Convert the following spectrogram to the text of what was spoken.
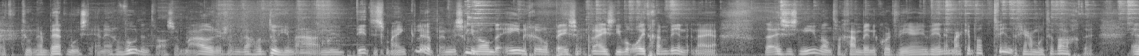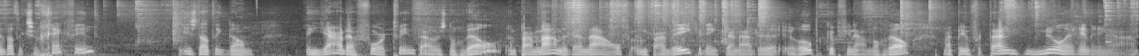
dat ik toen naar bed moest en echt woedend was op mijn ouders. En ik dacht, wat doe je me aan? Dit is mijn club. En misschien wel de enige Europese prijs die we ooit gaan winnen. Nou ja, dat is dus niet, want we gaan binnenkort weer in winnen. Maar ik heb al twintig jaar moeten wachten. En wat ik zo gek vind, is dat ik dan een jaar daarvoor, Twin Towers nog wel. Een paar maanden daarna, of een paar weken denk ik daarna, de Europa Cup finale nog wel. Maar Pim Fortuyn, nul herinneringen aan.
